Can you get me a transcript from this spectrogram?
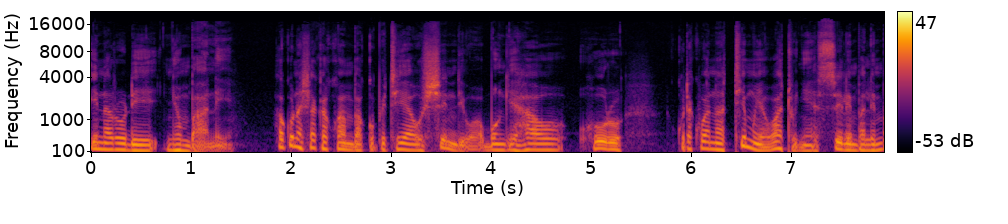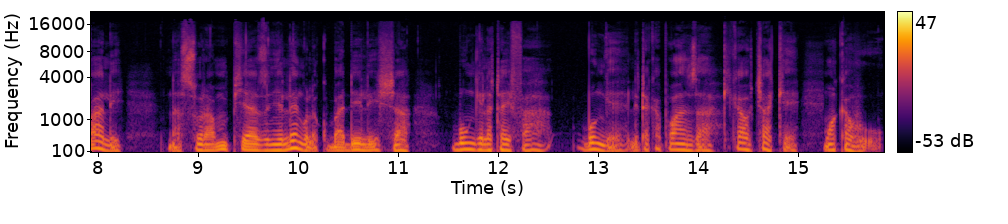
inarudi nyumbani. Hakuna shaka kwamba kupitia ushindi wa wabunge hao huru kutakuwa na timu ya watu wenye asili mbalimbali na sura mpya zenye lengo la kubadilisha bunge la taifa bunge litakapoanza kikao chake mwaka huu.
